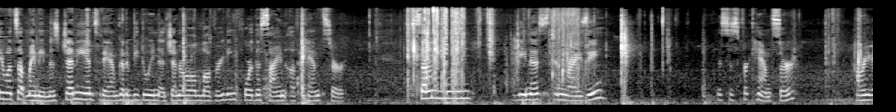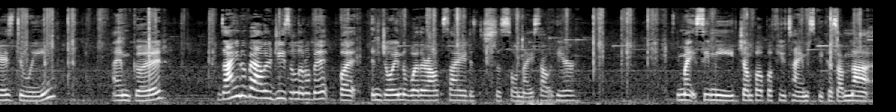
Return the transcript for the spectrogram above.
Hey, what's up? My name is Jenny, and today I'm going to be doing a general love reading for the sign of Cancer. Sun, Moon, Venus, and Rising. This is for Cancer. How are you guys doing? I'm good. Dying of allergies a little bit, but enjoying the weather outside. It's just so nice out here. You might see me jump up a few times because I'm not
